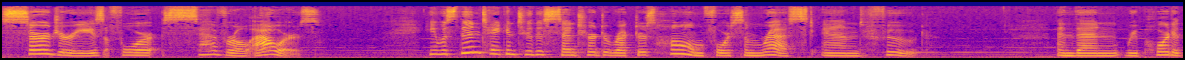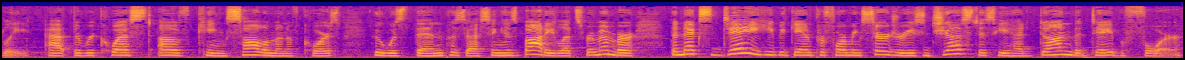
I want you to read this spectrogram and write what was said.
surgeries for several hours. He was then taken to the center director's home for some rest and food and then reportedly, at the request of King Solomon, of course, who was then possessing his body. Let's remember, the next day he began performing surgeries just as he had done the day before.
